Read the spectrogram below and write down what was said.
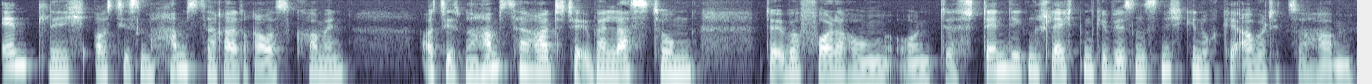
endlich aus diesem Hamsterrad rauskommen, aus diesem Hamsterrad der Überlastung, der Überforderung und des ständigen schlechten Gewissens nicht genug gearbeitet zu haben.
